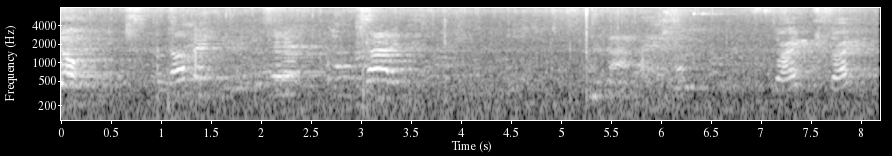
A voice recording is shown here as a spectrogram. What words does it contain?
go. It. Got it. It's all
